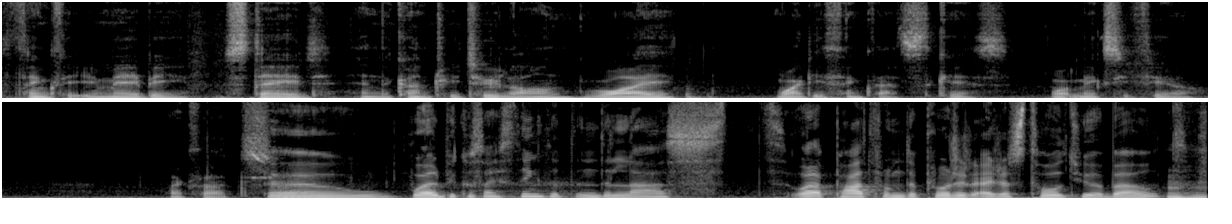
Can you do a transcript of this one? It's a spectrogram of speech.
think that you maybe stayed in the country too long. Why? Why do you think that's the case? What makes you feel like that? uh, well, because I think that in the last, well, apart from the project I just told you about, mhm.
